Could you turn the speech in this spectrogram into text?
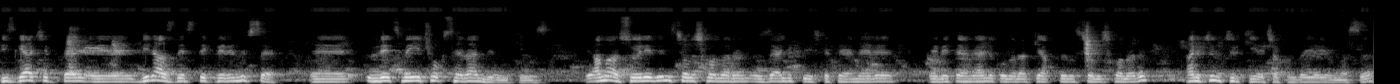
biz gerçekten e, biraz destek verilirse e, üretmeyi çok seven bir ülkeyiz. E, ama söylediğiniz çalışmaların özellikle işte TMR ve veterinerlik olarak yaptığınız çalışmaların hani tüm Türkiye çapında yayılması.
